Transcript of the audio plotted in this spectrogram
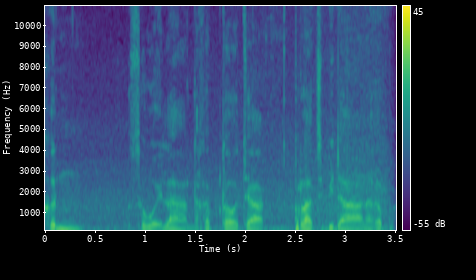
ขึ้นสวยราชนะครับ ต่อจากพระราชบิดานะครับ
